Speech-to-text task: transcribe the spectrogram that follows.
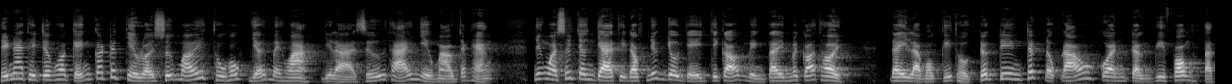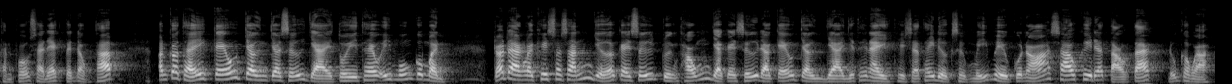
hiện nay thị trường hoa kiển có rất nhiều loại sứ mới thu hút giới mê hoa như là sứ thái nhiều màu chẳng hạn. Nhưng mà sứ chân dài thì độc nhất vô nhị chỉ có miền Tây mới có thôi. Đây là một kỹ thuật rất riêng, rất độc đáo của anh Trần Duy Phong tại thành phố Sa Đéc, tỉnh Đồng Tháp. Anh có thể kéo chân cho sứ dài tùy theo ý muốn của mình. Rõ ràng là khi so sánh giữa cây sứ truyền thống và cây sứ đã kéo chân dài như thế này thì sẽ thấy được sự mỹ miều của nó sau khi đã tạo tác, đúng không ạ? À?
